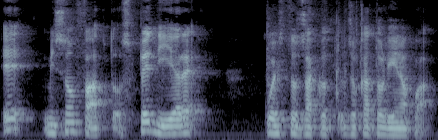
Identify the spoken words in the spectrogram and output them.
e mi sono fatto spedire questo giocattolino qua.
